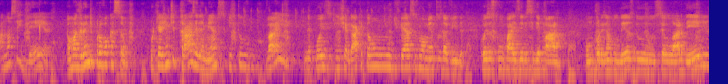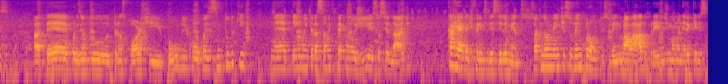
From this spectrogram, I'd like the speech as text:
A, nossa ideia é uma grande provocação, porque a gente traz elementos que tu vai depois enxergar que estão em diversos momentos da vida, coisas com quais eles se deparam, como por exemplo desde o celular deles até, por exemplo, transporte público coisas assim, tudo que né, tem uma interação entre tecnologia e sociedade carrega diferentes desses elementos. Só que normalmente isso vem pronto, isso vem embalado para eles de uma maneira que eles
